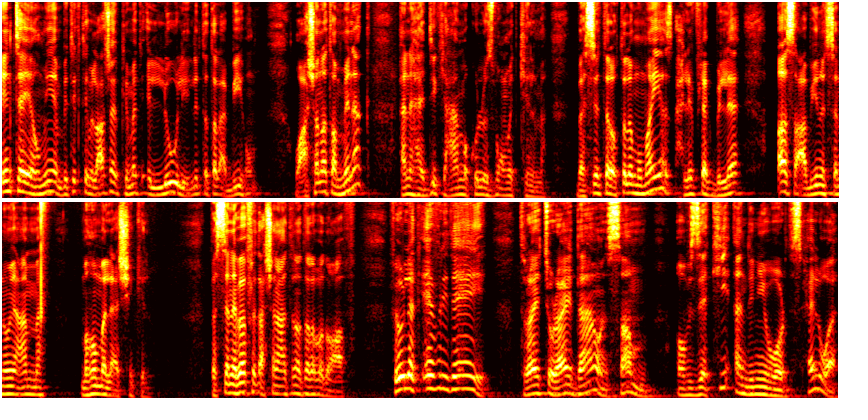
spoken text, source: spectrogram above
انت يوميا بتكتب العشر كلمات اللولي اللي انت طالع بيهم. وعشان أطمنك أنا هديك يا عم كل أسبوع 100 كلمة. بس انت لو طالع مميز أحلف لك بالله أصعب unit ثانوية عامة ما هم ال 20 كلمة. بس أنا بفرض عشان عندنا طلبه ضعاف. فيقول لك every day try to write down some of the key and new words. حلوة.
